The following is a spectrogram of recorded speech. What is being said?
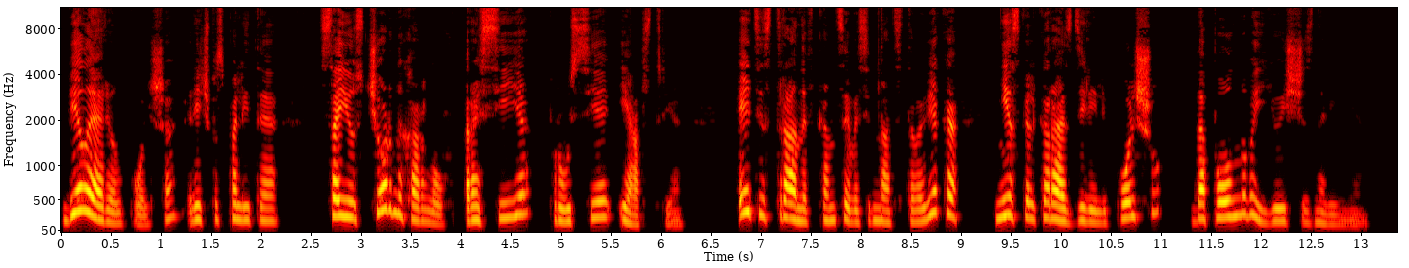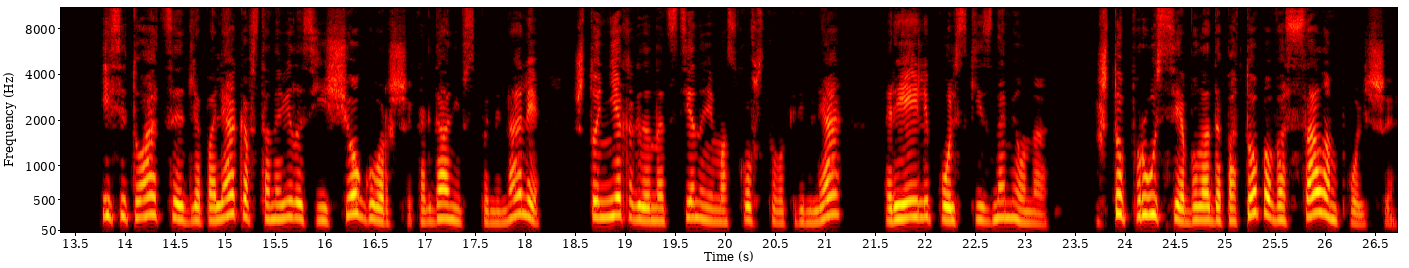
Белый орел – Польша, Речь Посполитая, Союз черных орлов – Россия, Пруссия и Австрия. Эти страны в конце XVIII века несколько раз делили Польшу до полного ее исчезновения. И ситуация для поляков становилась еще горше, когда они вспоминали, что некогда над стенами московского Кремля реяли польские знамена, что Пруссия была до потопа вассалом Польши,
